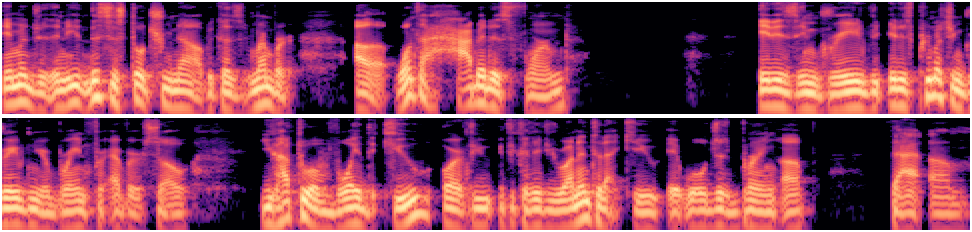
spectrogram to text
images, and this is still true now, because remember, uh, once a habit is formed, it is engraved. It is pretty much engraved in your brain forever. So you have to avoid the cue, or if you if you because if you run into that cue, it will just bring up that um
